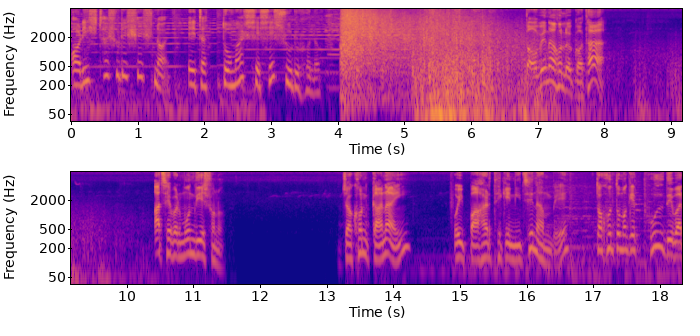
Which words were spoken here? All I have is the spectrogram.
অরিষ্ঠাসুরের শেষ নয়, এটা তোমার শেষে শুরু হলো। তবে না হলো কথা। আচ্ছা এবার মন দিয়ে শোনো। যখন কানাই ওই পাহাড় থেকে নিচে নামবে, তখন তোমাকে ফুল দেবার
